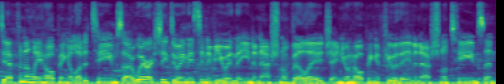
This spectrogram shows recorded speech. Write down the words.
definitely helping a lot of teams. Uh, we're actually doing this interview in the International Village, and you're Mm-hmm. helping a few of the international teams, and,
